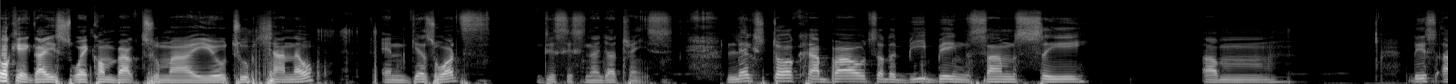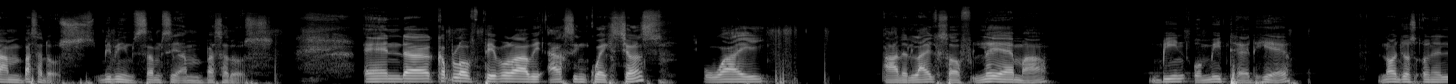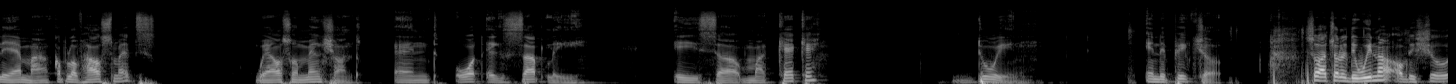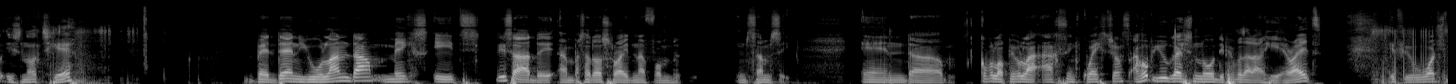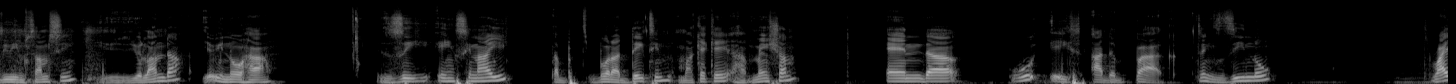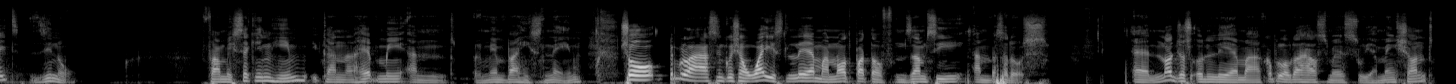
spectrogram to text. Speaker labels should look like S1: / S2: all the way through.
S1: Okay, guys, welcome back to my YouTube channel. And guess what? This is Naija Trends. Let's talk about uh, the BBMzansi. Um, these ambassadors, BBMzansi ambassadors, and a couple of people are be asking questions. Why are the likes of Liema being omitted here? Not just only Emma, a couple of housemates were also mentioned. And what exactly is uh, Makeke doing in the picture? So actually, the winner of the show is not here. But then Yolanda makes it. These are the ambassadors right now from Mzansi. And uh, a couple of people are asking questions. I hope you guys know the people that are here, right? If you watch BBMzansi, Yolanda, you will know her. Zee in Sinaye, are dating, Makeke, I have mentioned. And uh, who is at the back? I think Zeno, right? Zeno. If I'm mistaking him, you can help me and remember his name. So people are asking question, why is Liema not part of Mzansi ambassadors? And not just only Liema, a couple of the housemates we are mentioned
